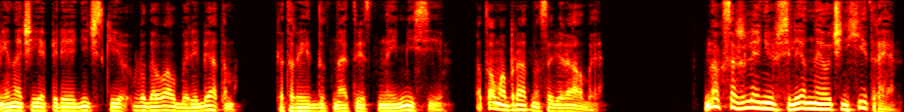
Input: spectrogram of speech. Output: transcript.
Иначе я периодически выдавал бы ребятам, которые идут на ответственные миссии, потом обратно собирал бы. Но, к сожалению, Вселенная очень хитрая,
